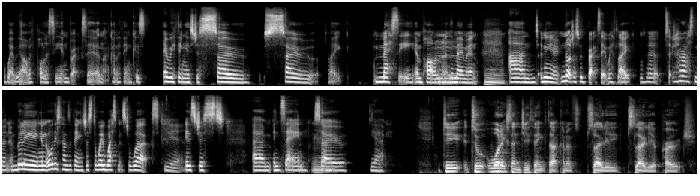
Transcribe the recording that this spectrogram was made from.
where we are with policy and Brexit and that kind of thing because everything is just so so like messy in Parliament at the mm. moment. Mm. And and you know not just with Brexit with like the sexual harassment and bullying and all these kinds of things just the way Westminster works Yeah. is just um, insane. Mm. So yeah. Do you, to what extent do you think that kind of slowly, slowly approach?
